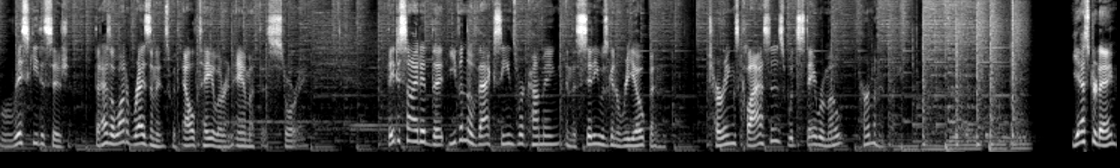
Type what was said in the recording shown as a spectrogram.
risky decision that has a lot of resonance with Elle Taylor and Amethyst's story. They decided that even though vaccines were coming and the city was going to reopen, Turing's classes would stay remote permanently. Yesterday,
